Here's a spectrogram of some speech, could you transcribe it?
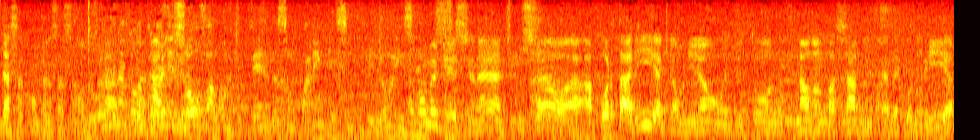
dessa compensação aos Estados. O atualizou o valor de perda, são 45 bilhões. Como eu disse, né, a discussão, a, a, portaria que a União editou no final do ano passado no Ministério da Economia,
